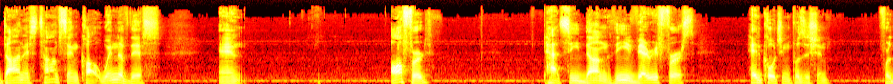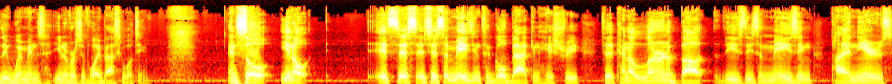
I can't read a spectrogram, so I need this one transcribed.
Donnis Thompson caught wind of this and offered Patsy Dung the very first head coaching position for the women's University of Hawaii basketball team. And so, you know, it's just it's just amazing to go back in history to kind of learn about these these amazing pioneers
